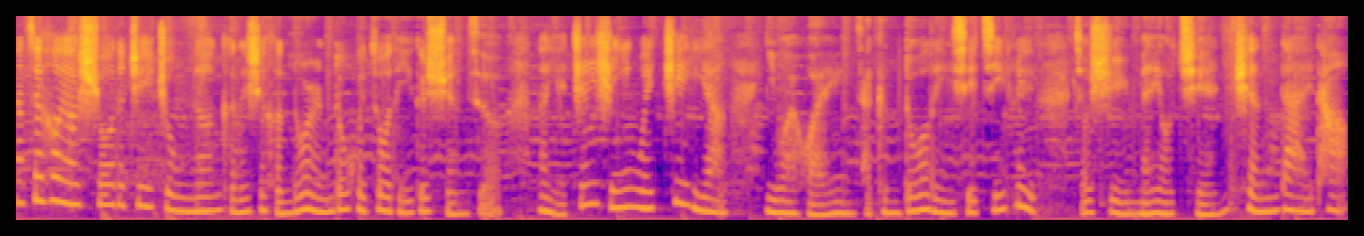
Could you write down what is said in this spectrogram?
那最后要说的这种呢，可能是很多人都会做的一个选择。那也正是因为这样，意外怀孕才更多了一些几率，就是没有全程戴套。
